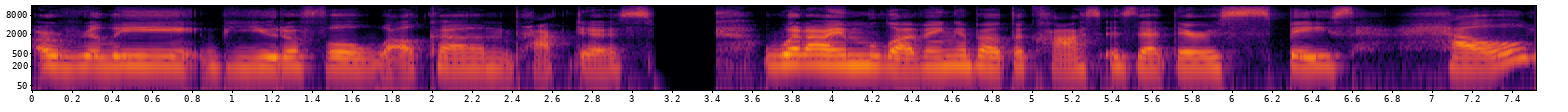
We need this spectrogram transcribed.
a really beautiful welcome practice what I'm loving about the class is that there is space held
